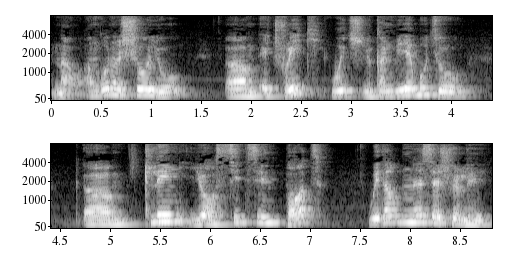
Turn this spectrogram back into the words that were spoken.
Now, I'm going to show you um, a trick which you can be able to um, clean your sitting pot without necessarily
